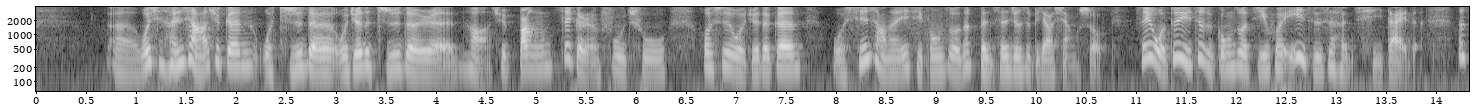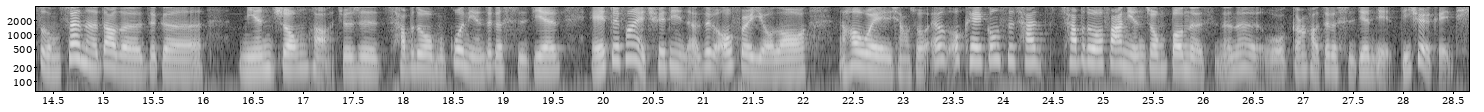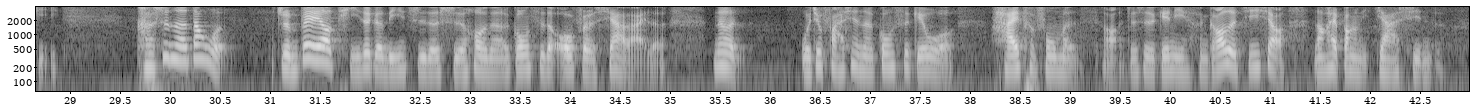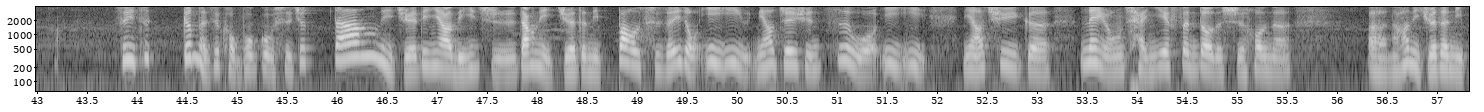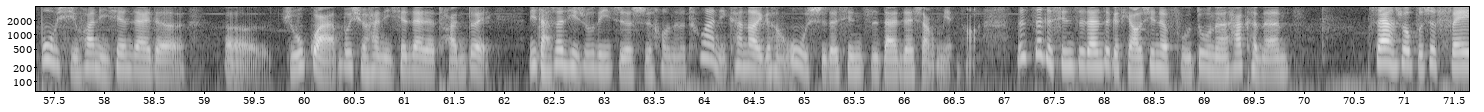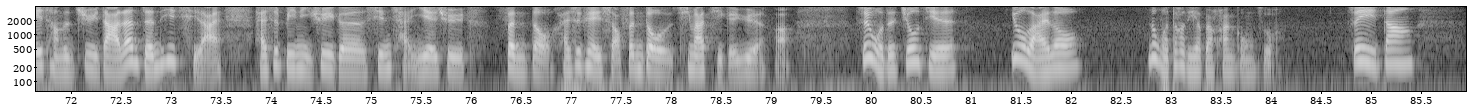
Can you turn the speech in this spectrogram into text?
呃，我想很想要去跟我值得，我觉得值得人哈，去帮这个人付出，或是我觉得跟我欣赏的人一起工作，那本身就是比较享受。所以我对于这个工作机会一直是很期待的。那总算呢，到了这个年终哈，就是差不多我们过年这个时间，诶，对方也确定了这个 offer 有咯。然后我也想说，诶 o k 公司差差不多发年终 bonus 呢，那我刚好这个时间点的确也可以提。可是呢，当我准备要提这个离职的时候呢，公司的 offer 下来了，那我就发现呢，公司给我 high performance 啊，就是给你很高的绩效，然后还帮你加薪的，所以这根本是恐怖故事。就当你决定要离职，当你觉得你保持着一种意义，你要追寻自我意义，你要去一个内容产业奋斗的时候呢，呃，然后你觉得你不喜欢你现在的。呃，主管不喜欢你现在的团队，你打算提出离职的时候呢？突然你看到一个很务实的薪资单在上面哈，那这个薪资单这个调薪的幅度呢，它可能虽然说不是非常的巨大，但整体起来还是比你去一个新产业去奋斗，还是可以少奋斗起码几个月啊。所以我的纠结又来喽，那我到底要不要换工作？所以当。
